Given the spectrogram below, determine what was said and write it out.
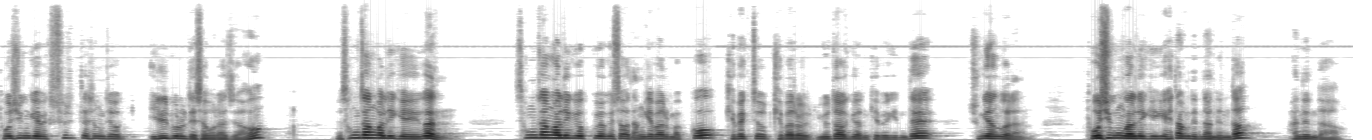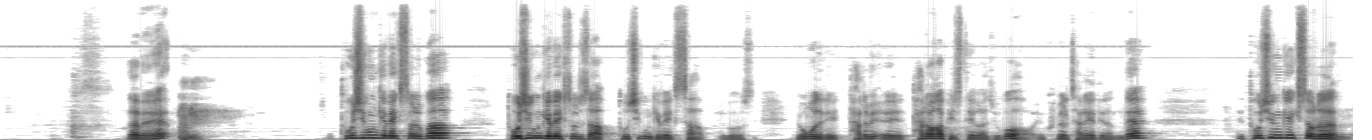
도시군계획 수립대 성적 일부를 대상으로 하죠. 성장관리 계획은 성장관리구역에서 난개발을 막고 계획적 개발을 유도하기 위한 계획인데 중요한 거는 도시군 관리 계획에 해당된다 안 된다? 안 된다. 그다음에 도시군 계획설과 도시군 계획설 사업, 도시군 계획 사업 이거 용어들이 다르, 에, 단어가 비슷해가지고 구별 잘해야 되는데 도시군 계획설은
